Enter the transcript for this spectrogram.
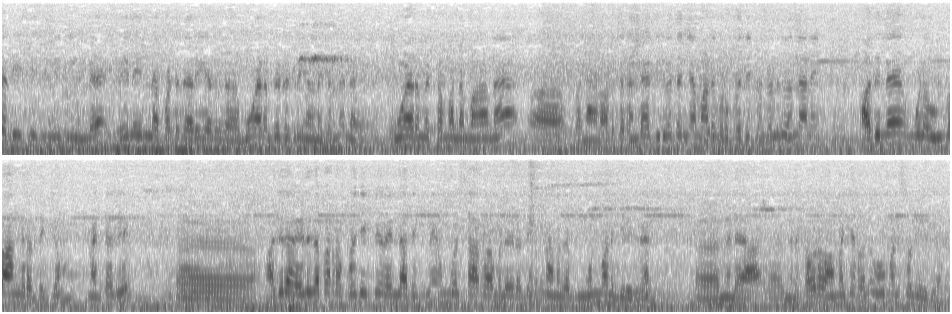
அடுத்த டிசிசி மீட்டிங்கில் வேலையில்லா பட்டதாரிகள் மூவாயிரம் பேர் இருக்கிறீங்க நினைக்கிறேன். மூவாயிரம் பேர் சம்பந்தமான இப்போ நாங்கள் அடுத்த ரெண்டாயிரத்தி இருபத்தஞ்சாம் ஆண்டுக்கு ஒரு ப்ரொஜெக்ட் ஒன்று எழுதுவோம் தானே. அதில் உங்களை உள்வாங்கிறதுக்கும் மற்றது அதில் எழுதப்படுற ப்ரொஜெக்டுகள் எல்லாத்துக்குமே உங்கள் சார்பாக எழுதுறதுக்கும் நான் அதை முன்மொழிஞ்சிருக்கிறேன். எங்களுடைய எங்களுடைய கௌரவ அமைச்சர் வந்து ஓமன் சொல்லியிருக்காரு.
